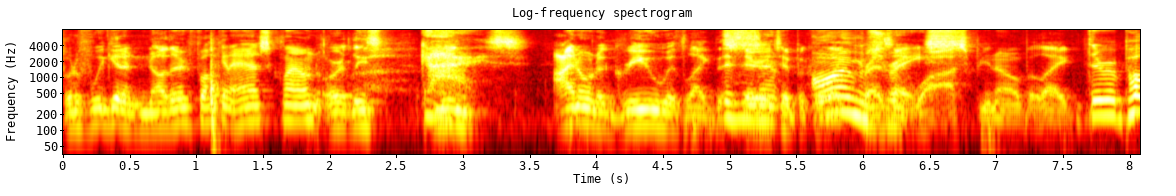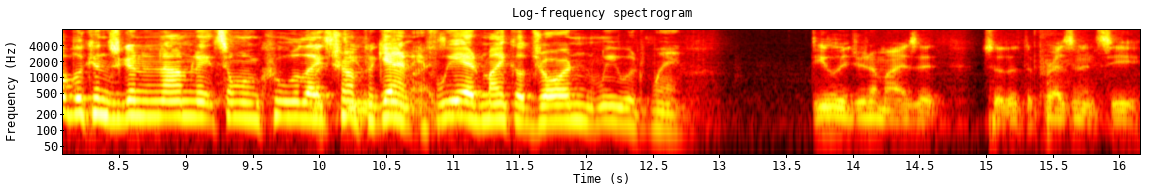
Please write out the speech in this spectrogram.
But if we get another fucking ass clown, or at least I mean, Guys, I don't agree with like the This stereotypical like, president race. wasp, you know. But like, the Republicans are gonna nominate someone cool like Trump again. If we it. had Michael Jordan, we would win. delegitimize it so that the presidency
